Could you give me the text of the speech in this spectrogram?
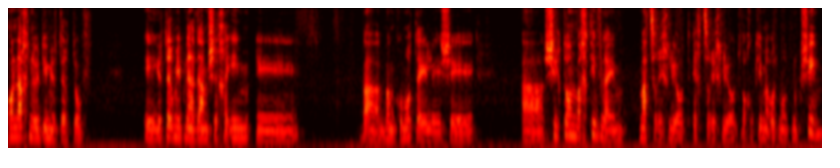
או אנחנו יודעים יותר טוב. אה, יותר מבני אדם שחיים במקומות האלה, שהשלטון מכתיב להם מה צריך להיות, איך צריך להיות, והחוקים מאוד מאוד נוקשים.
